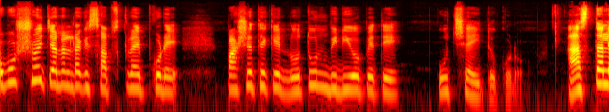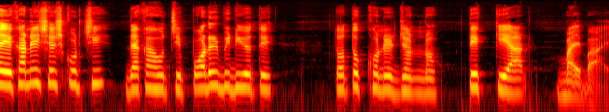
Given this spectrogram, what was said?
অবশ্যই চ্যানেলটাকে সাবস্ক্রাইব করে পাশে থেকে নতুন ভিডিও পেতে উৎসাহিত করো। আজ তাহলে এখানেই শেষ করছি। দেখা হচ্ছে পরের ভিডিওতে। ততক্ষণের জন্য টেক কেয়ার বাই বাই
